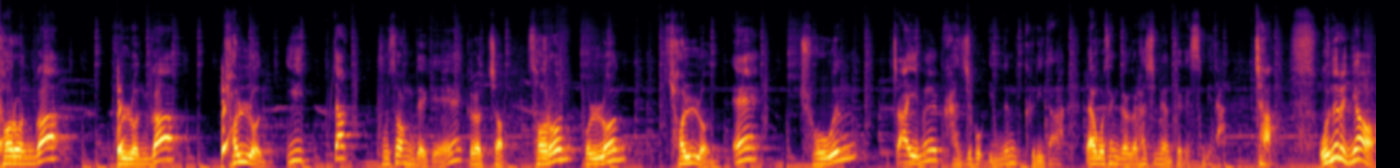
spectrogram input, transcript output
서론과 본론과 결론, 이 딱 구성되게, 그렇죠. 서론, 본론, 결론에 좋은 짜임을 가지고 있는 글이다. 라고 생각을 하시면 되겠습니다. 자, 오늘은요,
